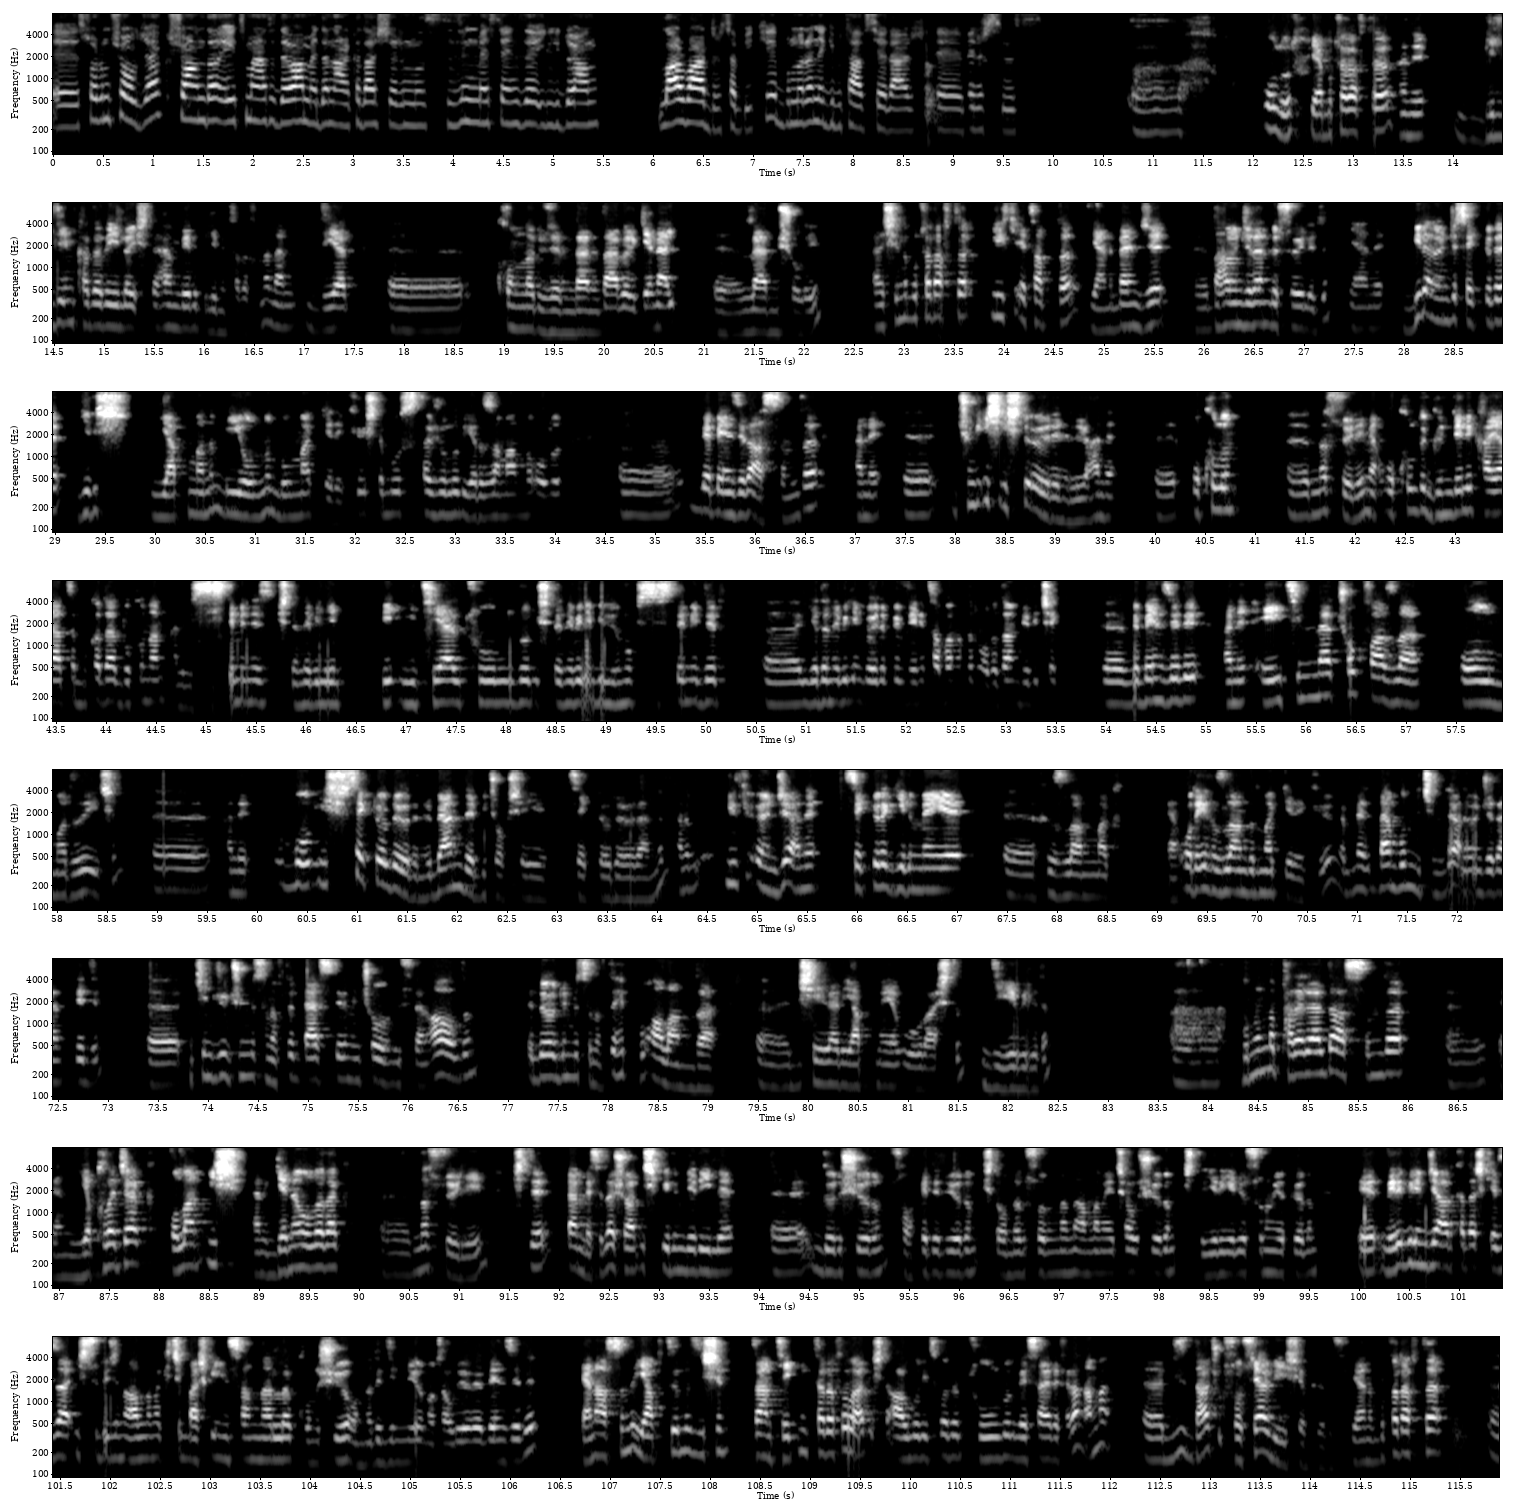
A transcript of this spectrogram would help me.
Ee, sorum şu olacak. Şu anda eğitim hayatı devam eden arkadaşlarımız, sizin mesleğinize ilgi duyanlar vardır tabii ki. Bunlara ne gibi tavsiyeler e, verirsiniz? Ee, olur. Ya bu tarafta hani bildiğim kadarıyla işte hem veri bilimi tarafından hem diğer e, konular üzerinden daha böyle genel e, vermiş olayım. Yani şimdi bu tarafta ilk etapta yani bence e, daha önceden de söyledim. Yani bir an önce sektöre giriş yapmanın bir yolunu bulmak gerekiyor. İşte bu staj olur, yarı zamanlı olur e, ve benzeri aslında. Hani e, çünkü iş işte öğreniliyor. Hani e, okulun e, nasıl söyleyeyim ya yani okulda gündelik hayatı bu kadar dokunan hani bir sisteminiz işte ne bileyim bir ETL tool'dur işte ne bileyim bir Linux sistemidir e, ya da ne bileyim böyle bir veri tabanıdır oradan veri çek e, ve benzeri hani eğitimler çok fazla olmadığı için e, hani bu iş sektörde öğrenir. Ben de birçok şeyi sektörde öğrendim. Hani ilk önce hani sektöre girmeye e, hızlanmak, yani orayı hızlandırmak gerekiyor. Ben bunun için de hani önceden dedim, e, ikinci, üçüncü sınıfta derslerimin çoğunu üstten aldım. Ve dördüncü sınıfta hep bu alanda e, bir şeyler yapmaya uğraştım diyebilirim. E, bununla paralelde aslında e, yani yapılacak olan iş yani genel olarak e, nasıl söyleyeyim? İşte ben mesela şu an iş birimleriyle e, görüşüyorum, sohbet ediyorum. İşte onların sorunlarını anlamaya çalışıyorum. İşte yeri geliyor sunum yapıyorum. E, veri bilimci arkadaş keza iş sürecini anlamak için başka insanlarla konuşuyor, onları dinliyor, not alıyor ve benzeri. Yani aslında yaptığımız işin tam teknik tarafı var. İşte algoritmadır, tool'dur vesaire falan ama e, biz daha çok sosyal bir iş yapıyoruz. Yani bu tarafta e,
